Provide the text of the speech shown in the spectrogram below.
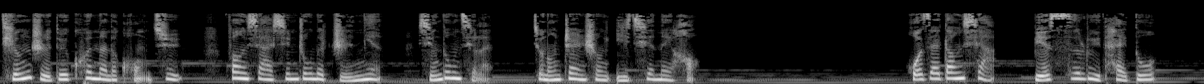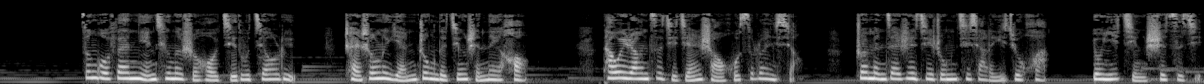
停止对困难的恐惧，放下心中的执念，行动起来，就能战胜一切内耗。活在当下。别思虑太多。曾国藩年轻的时候极度焦虑，产生了严重的精神内耗。他为让自己减少胡思乱想，专门在日记中记下了一句话，用以警示自己：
